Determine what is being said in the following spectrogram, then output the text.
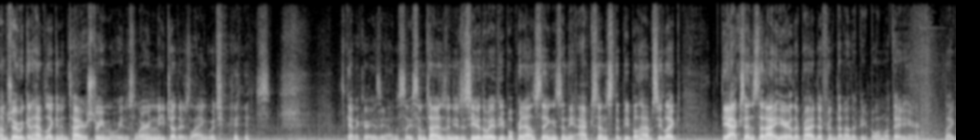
I'm sure we can have like an entire stream where we just learn each other's languages. It's kind of crazy, honestly. Sometimes when you just hear the way people pronounce things and the accents that people have. See, like, the accents that I hear, they're probably different than other people and what they hear. Like,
